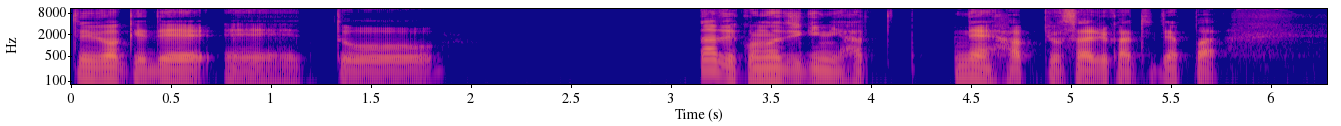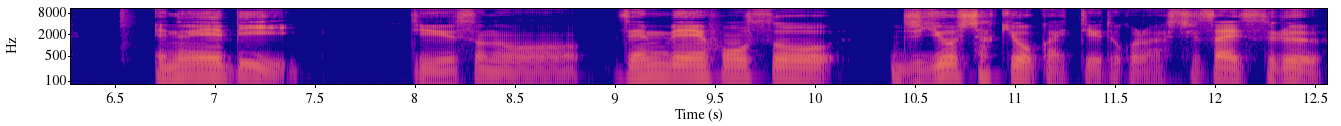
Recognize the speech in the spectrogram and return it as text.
というわけでえー、っとなぜこの時期には、ね、発表されるかというとやっぱ NAB っていうその全米放送事業者協会っていうところが主催する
